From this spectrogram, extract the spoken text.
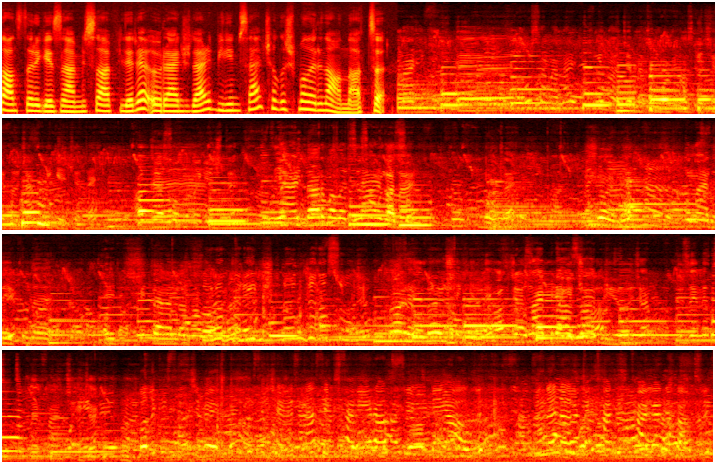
Standları gezen misafirlere öğrenciler bilimsel çalışmalarını anlattı. bu Larvalar, larvalar burada. Şöyle. Bunlar da yakında erişiyor. Bir tane daha Sonra böyle ilişkin olunca nasıl oluyor? Böyle, böyle şekilde. Bunlar biraz daha büyüyor hocam. Üzerine tırtıkları falan çıkacak. Balıkesir ve Balıkesir çevresinden 8 tane yeraltı COD'yi aldık. Bunların ağır metal kriterlerine baktık.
